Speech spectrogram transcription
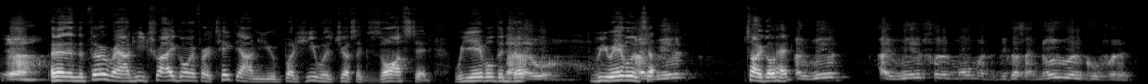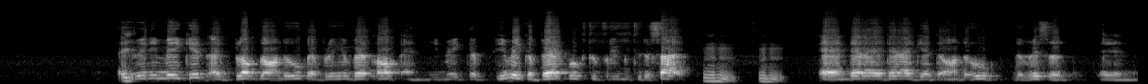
yeah. And then in the third round, he tried going for a takedown on you, but he was just exhausted. Were you able to know? were you able to? T- Sorry, go ahead. I waited. I waited for the moment because I know you will go for it. And when he make it, I block down the hook, I bring him back up, and he make the he make a bad move to bring me to the side. Mm-hmm. Mm-hmm. And then I then I get on the hook, the whistle, and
